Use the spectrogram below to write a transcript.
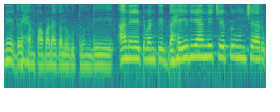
నిగ్రహింపబడగలుగుతుంది అనేటువంటి ధైర్యాన్ని చెప్పి ఉంచారు.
